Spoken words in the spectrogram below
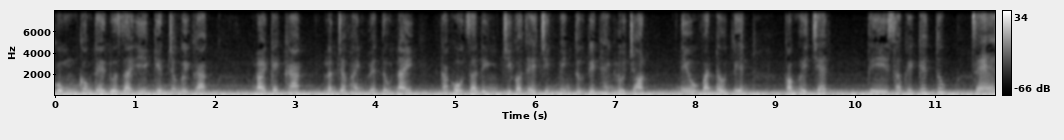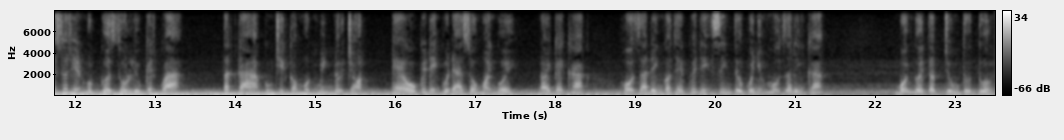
cũng không thể đưa ra ý kiến cho người khác. Nói cách khác, lần chấp hành huyết tự này, các hộ gia đình chỉ có thể chính mình tự tiến hành lựa chọn. Nếu ván đầu tiên có người chết, thì sau khi kết thúc sẽ xuất hiện một cửa sổ lưu kết quả. Tất cả cũng chỉ có một mình lựa chọn, theo quyết định của đa số mọi người. Nói cách khác, hộ gia đình có thể quyết định sinh tử của những hộ gia đình khác. Mỗi người tập trung tư tưởng,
